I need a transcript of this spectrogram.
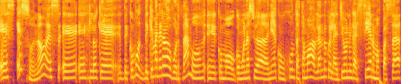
es eso, ¿no? Es, es lo que, de cómo, de qué manera lo abordamos como, como una ciudadanía conjunta. Estamos hablando con la June García, hemos pasado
